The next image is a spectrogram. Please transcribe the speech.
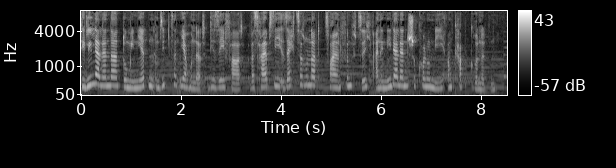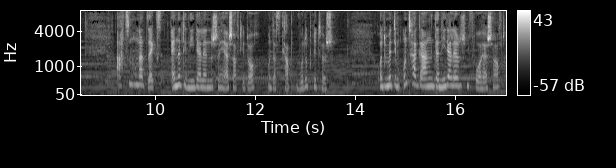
Die Niederländer dominierten im 17. Jahrhundert die Seefahrt, weshalb sie 1652 eine niederländische Kolonie am Kap gründeten. 1806 endet die niederländische Herrschaft jedoch und das Kap wurde britisch. Und mit dem Untergang der niederländischen Vorherrschaft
